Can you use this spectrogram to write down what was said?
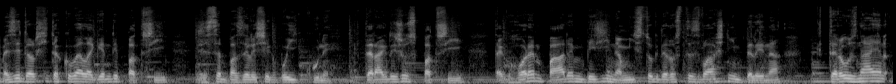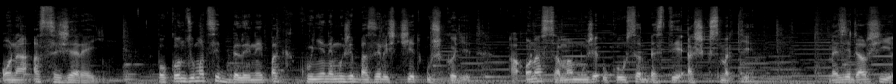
Mezi další takové legendy patří, že se bazilišek bojí kuny, která když ho spatří, tak horem pádem běží na místo, kde roste zvláštní bylina, kterou zná jen ona a sežere jí. Po konzumaci byliny pak kuně nemůže baziliščí jet uškodit a ona sama může ukousat bestie až k smrti. Mezi další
